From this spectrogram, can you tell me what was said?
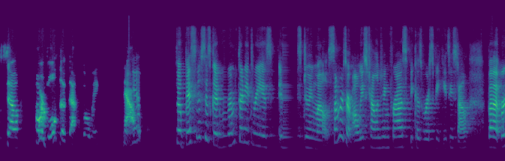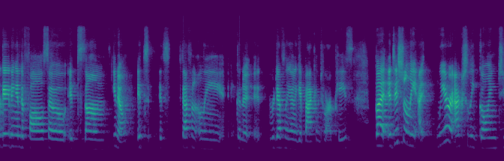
So how are both of them going now? Yeah. So business is good. Room 33 is, is doing well. Summers are always challenging for us because we're speakeasy style, but we're getting into fall, so it's um, you know, it's it's definitely gonna we're definitely gonna get back into our pace. But additionally I, we are actually going to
